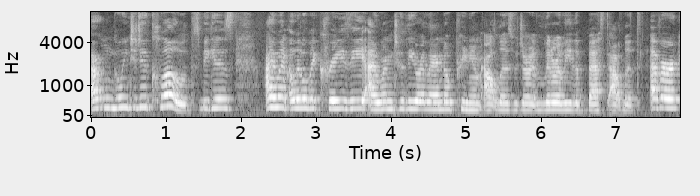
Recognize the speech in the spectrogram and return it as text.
I'm going to do clothes because I went a little bit crazy. I went to the Orlando Premium Outlets, which are literally the best outlets ever.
